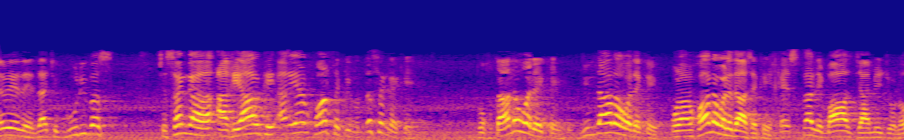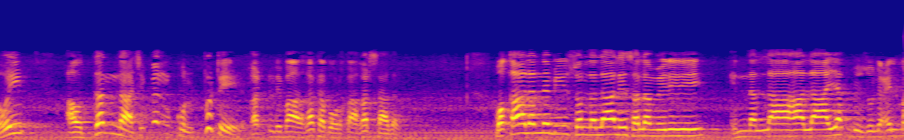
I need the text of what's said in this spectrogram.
نوې ده دا چې ګوري بس چې څنګه اغیار کې اغیار خور څه کې نو ته څنګه کې پښتانه ولې کې دیندار ولې کې قران خانه ولې داسې کې خسته لباس جامع جوړوي او دنا چې بالکل پټه غټ لباس غټه بورقه غټ ساده وقال النبي صلى الله عليه وسلم ویلي ان الله لا يقبض العلم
